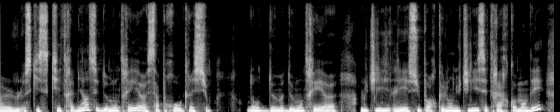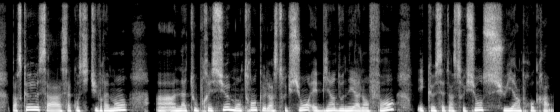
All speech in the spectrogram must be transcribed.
euh, ce, qui, est très bien, c'est de montrer euh, sa progression. Donc de, montrer les supports que l'on utilise, c'est très recommandé parce que ça, constitue vraiment un, atout précieux montrant que l'instruction est bien donnée à l'enfant et que cette instruction suit un programme.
